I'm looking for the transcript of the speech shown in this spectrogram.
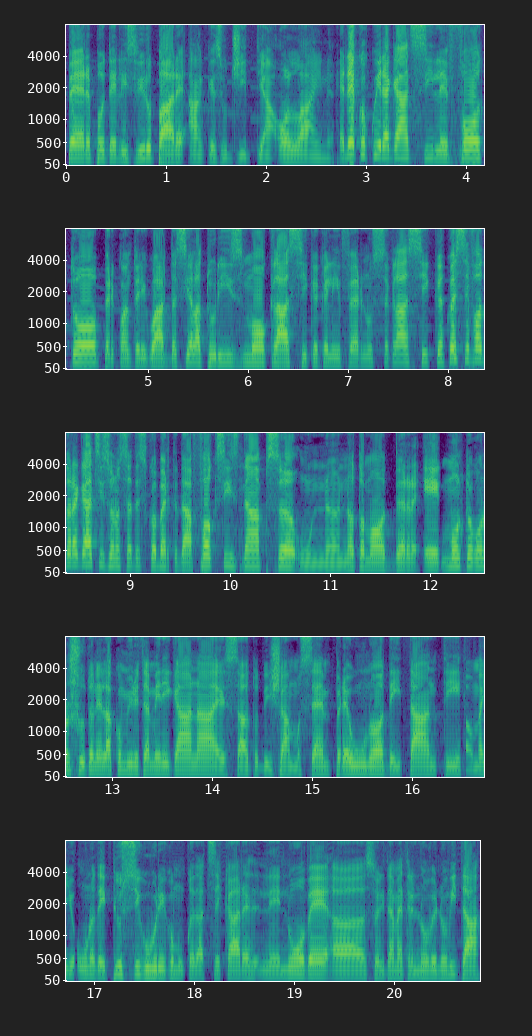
per poterli sviluppare anche su GTA Online ed ecco qui ragazzi le foto per quanto riguarda sia la Turismo Classic che l'Infernus Classic queste foto ragazzi sono state scoperte da Foxy Snaps un noto modder e molto conosciuto nella community americana, è stato diciamo sempre uno dei tanti, o meglio uno dei più sicuri comunque da azzeccare le nuove, uh, solitamente le nuove novità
